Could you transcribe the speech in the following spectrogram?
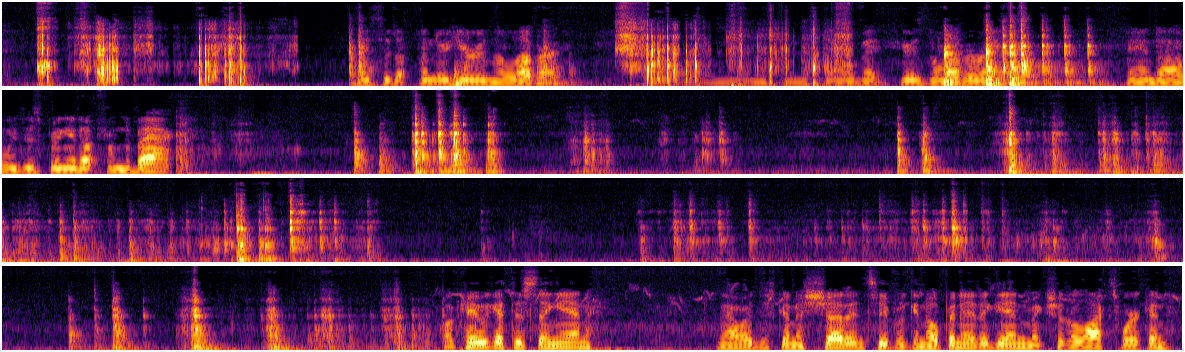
place it under here in the lever. Um. Here's the lever right here. And uh, we just bring it up from the back. Okay, we got this thing in. Now we're just going to shut it and see if we can open it again, make sure the lock's working.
